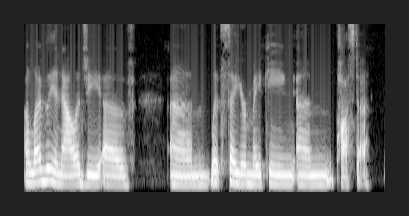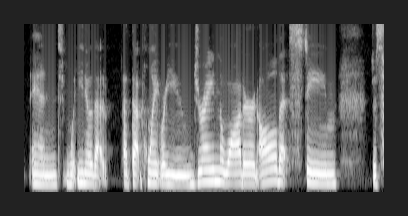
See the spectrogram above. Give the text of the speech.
I love the analogy of um, let's say you're making um, pasta and you know that at that point where you drain the water and all that steam just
